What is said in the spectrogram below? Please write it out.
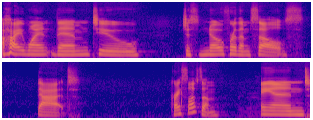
I want them to just know for themselves that Christ loves them. And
